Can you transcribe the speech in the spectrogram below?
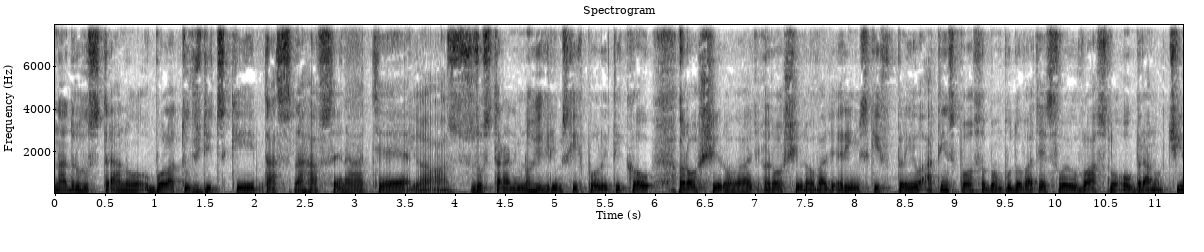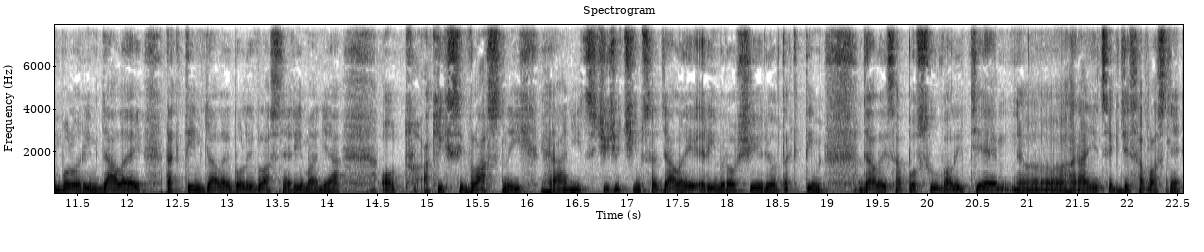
Na druhú stranu bola tu vždycky tá snaha v Senáte a zo strany mnohých rímskych politikov rozširovať, rozširovať rímsky vplyv a tým spôsobom budovať aj svoju vlastnú obranu. Čím bol Rím ďalej, tak tým ďalej boli vlastne Rímania od akýchsi vlastných hraníc. Čiže čím sa ďalej Rím rozšíril, tak tým ďalej sa posúvali tie e, hranice, kde sa vlastne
